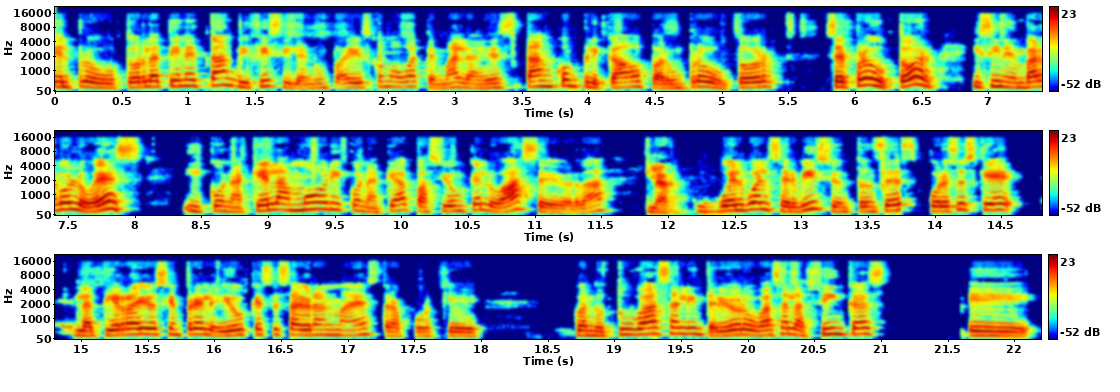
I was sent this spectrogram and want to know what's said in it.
el productor la tiene tan difícil en un país como Guatemala. Es tan complicado para un productor ser productor y sin embargo lo es. Y con aquel amor y con aquella pasión que lo hace, ¿verdad? Claro. Y vuelvo al servicio. Entonces, por eso es que la tierra yo siempre le digo que es esa gran maestra, porque cuando tú vas al interior o vas a las fincas, eh,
